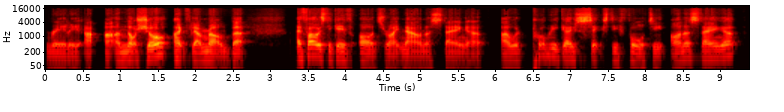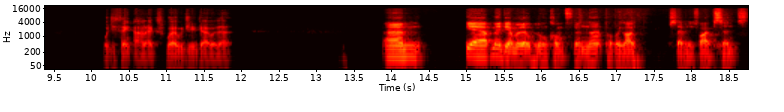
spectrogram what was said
Really, I, I'm not sure. Hopefully, I'm wrong, but if I was to give odds right now on us staying up, I would probably go 60 40 on us staying up. What do you think, Alex? Where would you go with it? Um, yeah, maybe I'm a little bit more confident in that. Probably like 75%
